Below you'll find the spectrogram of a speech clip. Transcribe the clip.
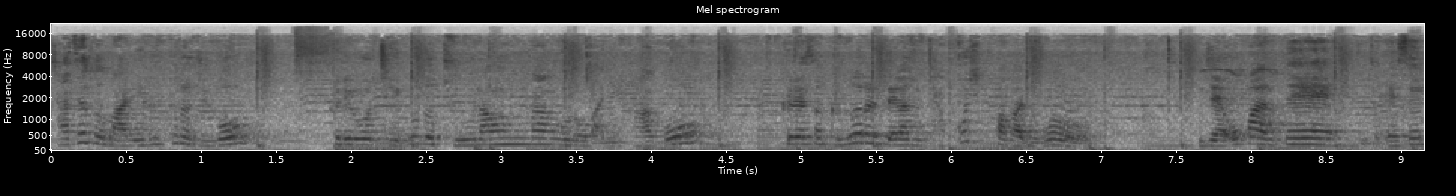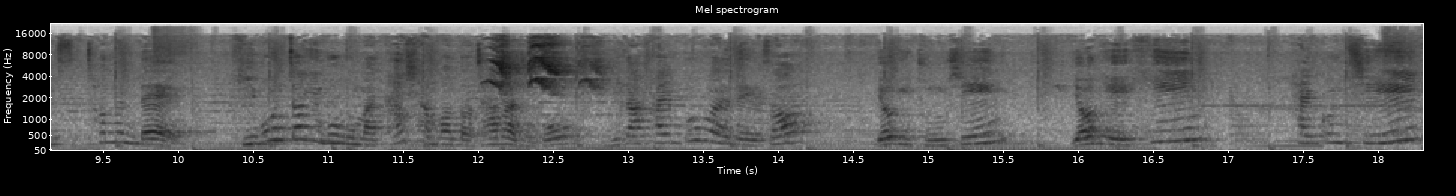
자세도 많이 흐트러지고 그리고 제구도 중앙방으로 많이 가고 그래서 그거를 내가 좀 잡고 싶어가지고 이제 오빠한테 이제 SNS 쳤는데 기본적인 부분만 다시 한 번 더 잡아주고 네가 할 부분에 대해서 여기 중심, 여기에 힘, 팔꿈치,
